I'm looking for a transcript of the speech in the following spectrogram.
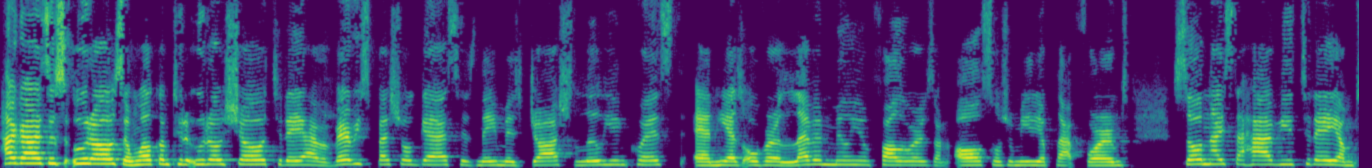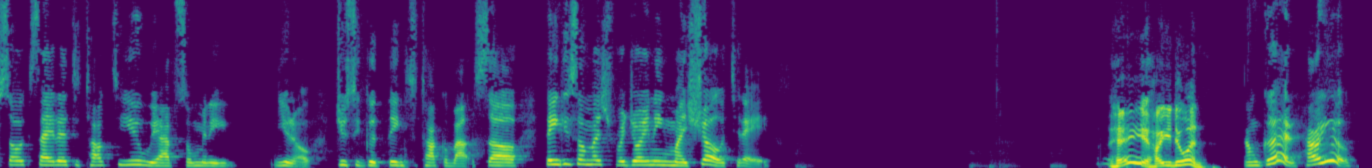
Hi guys, it's Uldouz and welcome to the Uldouz show. Today I have a very special guest. His name is Josh Liljenquist and he has over 11 million followers on all social media platforms. So nice to have you today. I'm so excited to talk to you. We have so many, you know, juicy good things to talk about. So thank you so much for joining my show today. Hey, how you doing? I'm good. How are you?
